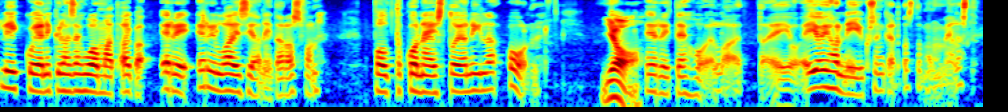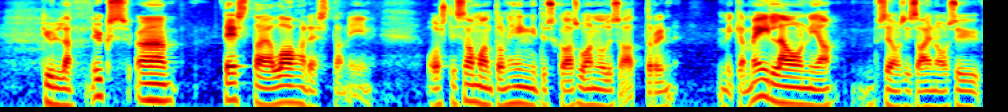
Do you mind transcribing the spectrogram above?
liikkuja, niin kyllähän se huomaa, että aika eri, erilaisia niitä rasvan polttokoneistoja niillä on Joo, eri tehoilla, että ei ole, ei ole ihan niin yksinkertaista mun mielestä. kyllä. Yksi ää, testaaja Lahdesta niin osti saman ton hengityskaasuanalysaattorin, mikä meillä on, ja se on siis ainoa syy,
